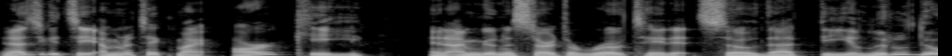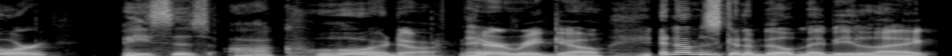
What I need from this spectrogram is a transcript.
And as you can see, I'm going to take my R key and I'm going to start to rotate it so that the little door faces our corridor. There we go. And I'm just going to build maybe like,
